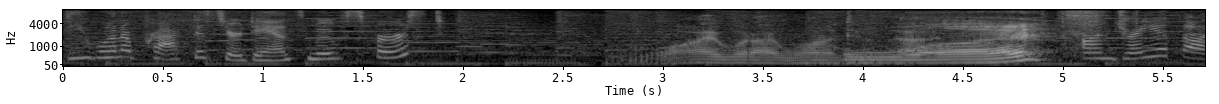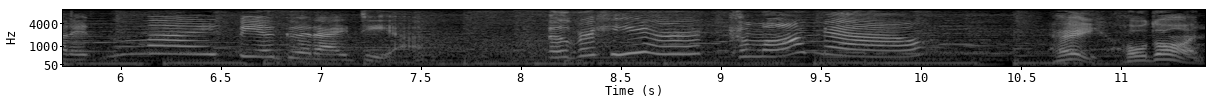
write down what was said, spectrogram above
Do you want to practice your dance moves first? Why would I want to do that? What? Andrea thought it might be a good idea. Over here. Come on now. Hey, hold on.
